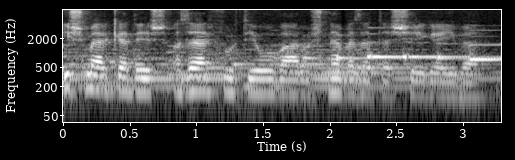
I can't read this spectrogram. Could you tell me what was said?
Ismerkedés az Erfurti óváros nevezetességeivel.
